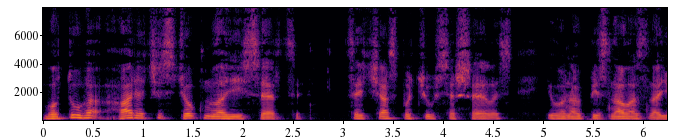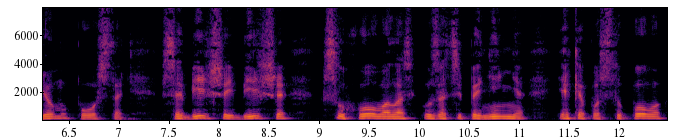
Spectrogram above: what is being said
бо туга гаряче стьопнула їй серце. цей час почувся шелест, і вона впізнала знайому постать, все більше і більше вслуховувалась у заціпеніння, яке поступово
